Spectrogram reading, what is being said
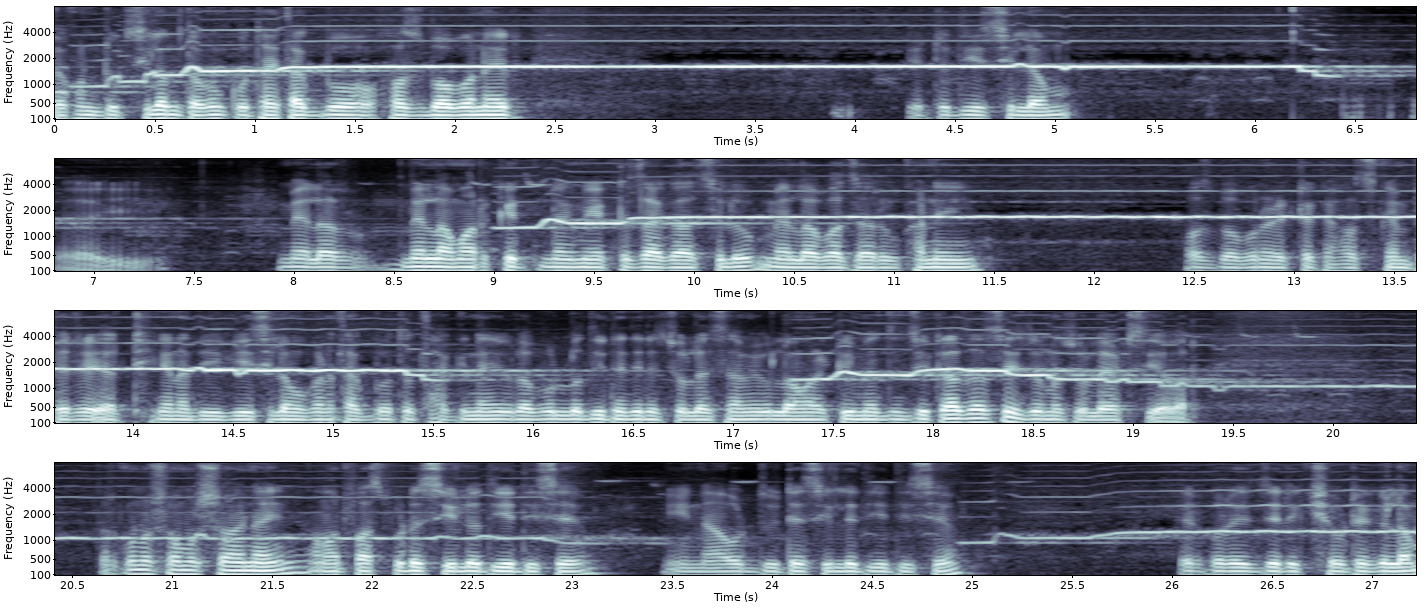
যখন ঢুকছিলাম তখন কোথায় থাকব? হজ ভবনের এটা দিয়েছিলাম। এই মেলার, মেলা মার্কেট নামে একটা জায়গা ছিল, মেলা বাজার ওখানেই হজ ভবনের একটা হজ ক্যাম্পের ঠিকানা দিয়ে গিয়েছিলাম, ওখানে থাকব। তো থাকি নাই, ওরা বলল দিনে দিনে চলে আসে। আমি বললাম, আমার একটা ইমার্জেন্সি কাজ আছে, এই জন্য চলে আসছি আবার। তার কোনো সমস্যা হয় নাই, আমার পাসপোর্টে সিলও দিয়ে দিছে ইন আউট দুইটা সিলে দিয়ে দিছে। এরপরে যে রিক্সা উঠে গেলাম,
